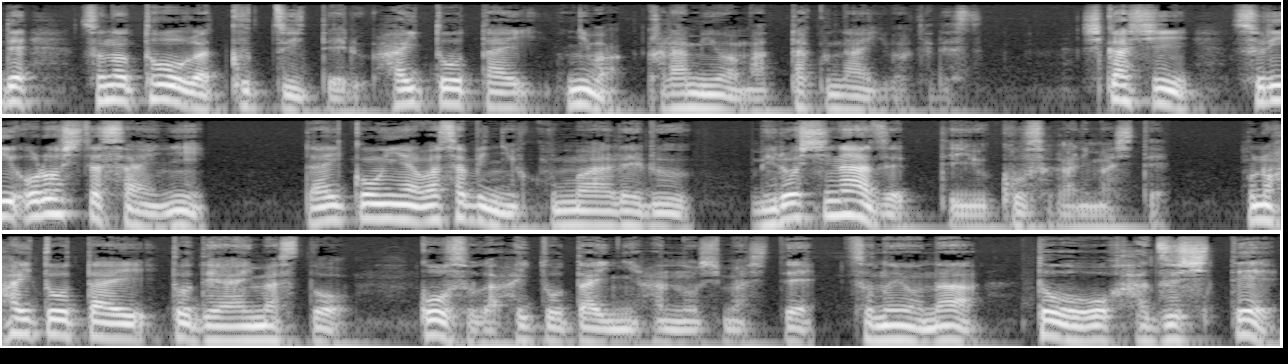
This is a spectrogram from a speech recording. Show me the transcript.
で、その糖がくっついている配糖体には辛みは全くないわけです。しかし、すりおろした際に、大根やわさびに含まれるミロシナーゼっていう酵素がありまして、この配糖体と出会いますと、酵素が配糖体に反応しまして、そのような糖を外して、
